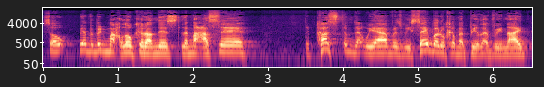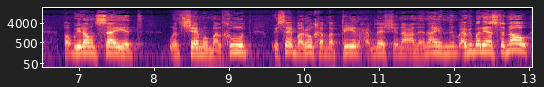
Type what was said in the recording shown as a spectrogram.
So we have a big mahloket on this. Lema'aseh, the custom that we have is we say Baruch HaMapil every night, but we don't say it with Shem Malchut. We say Baruch HaMapil, Alenai, and everybody has to know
